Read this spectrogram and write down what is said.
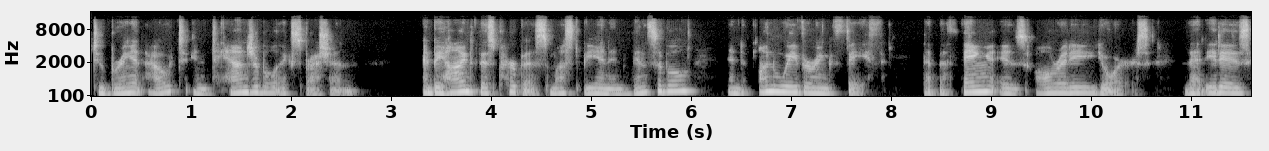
to bring it out in tangible expression. And behind this purpose must be an invincible and unwavering faith that the thing is already yours, that it is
